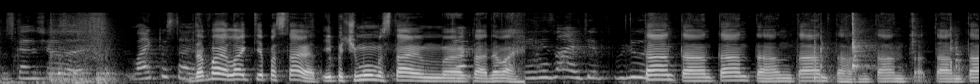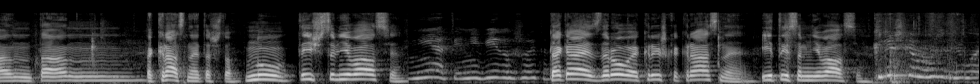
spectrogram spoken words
пускай сначала лайк поставят. Давай, лайк тебе поставят. И почему мы ставим... э, да, давай. Тебе плюс. тан тан тан тан тан тан тан тан тан тан Так красное это что? Ну, ты еще сомневался? Нет, я не видел, что это. Такая здоровая крышка красная, и ты сомневался. Крышка может любой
